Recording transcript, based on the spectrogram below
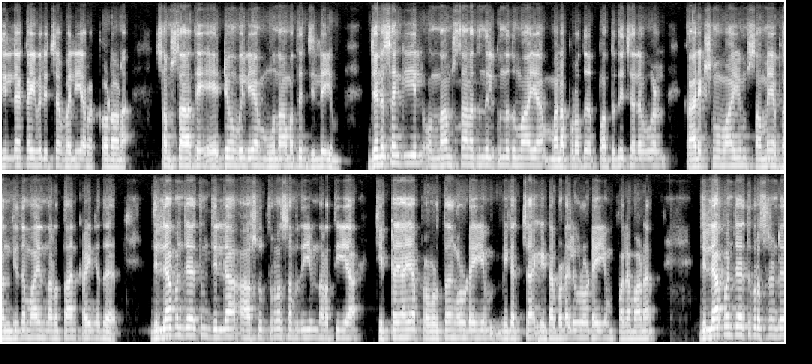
ജില്ല കൈവരിച്ച വലിയ റെക്കോർഡാണ്. സംസ്ഥാനത്തെ ഏറ്റവും വലിയ മൂന്നാമത്തെ ജില്ലയും ജനസംഖ്യയിൽ ഒന്നാം സ്ഥാനത്ത് നിൽക്കുന്നതുമായ മലപ്പുറത്ത് പദ്ധതി ചെലവുകൾ കാര്യക്ഷമമായും സമയബന്ധിതമായും നടത്താൻ കഴിഞ്ഞത് ജില്ലാ പഞ്ചായത്തും ജില്ലാ ആസൂത്രണ സമിതിയും നടത്തിയ ചിട്ടയായ പ്രവർത്തനങ്ങളുടെയും മികച്ച ഇടപെടലുകളുടെയും ഫലമാണ്. ജില്ലാ പഞ്ചായത്ത് പ്രസിഡന്റ്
